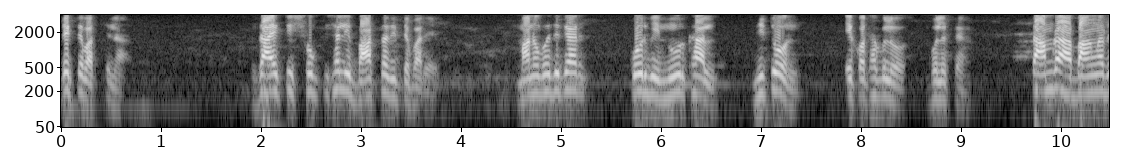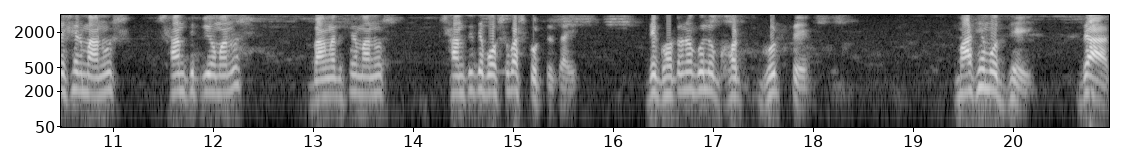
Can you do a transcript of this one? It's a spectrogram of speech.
দেখতে পাচ্ছি না। যা একটি শক্তিশালী বার্তা দিতে পারে। মানবাধিকার কর্মী নূর খাল নিটন এই কথাগুলো বলেছেন। তা আমরা বাংলাদেশের মানুষ, শান্তিপ্রিয় মানুষ, বাংলাদেশের মানুষ শান্তিতে বসবাস করতে চাই। যে ঘটনাগুলো ঘট- ঘটছে মাঝে মধ্যেই, যা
